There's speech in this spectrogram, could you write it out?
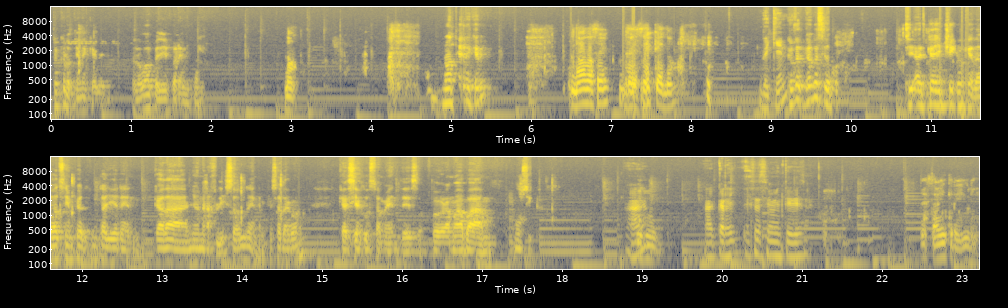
creo que lo tiene que ver. Te lo voy a pedir para invitarlo. No, ¿No tiene que ver? no, no sé, sé que no. ¿De quién? Creo que, creo que sí. Sí, es que hay un chico que daba siempre un taller en cada año en Aflisol, en Empresa Aragón, que hacía justamente eso, programaba música. Ah, ah, caray, eso sí me interesa. Estaba increíble.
